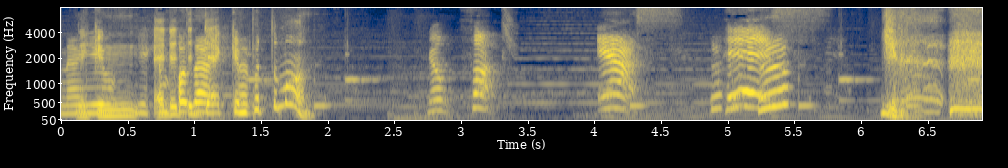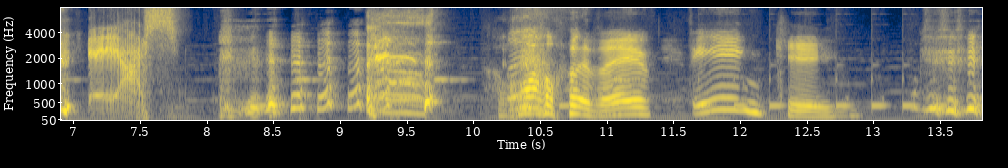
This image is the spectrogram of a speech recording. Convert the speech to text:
Now you, you, can you can edit the that, deck and put them on. No, fuck. Ass. Piss. Ass. What were they thinking?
